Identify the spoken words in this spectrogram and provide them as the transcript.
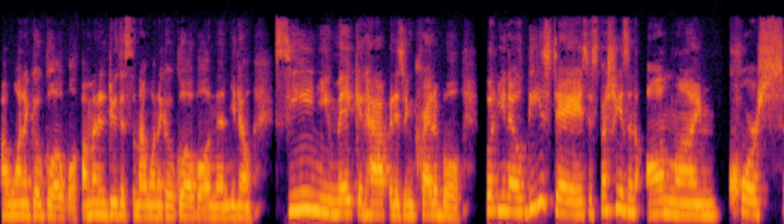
i want to go global. If i'm going to do this then i want to go global. And then you know seeing you make it happen is incredible. But you know these days especially as an online course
